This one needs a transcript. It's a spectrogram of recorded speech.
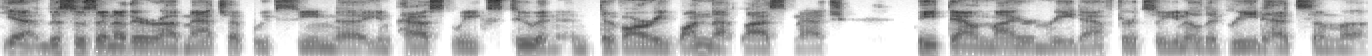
Yeah, this is another uh, matchup we've seen uh, in past weeks too, and, and Daivari won that last match, beat down Myron Reed after it. So you know that Reed had some uh,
